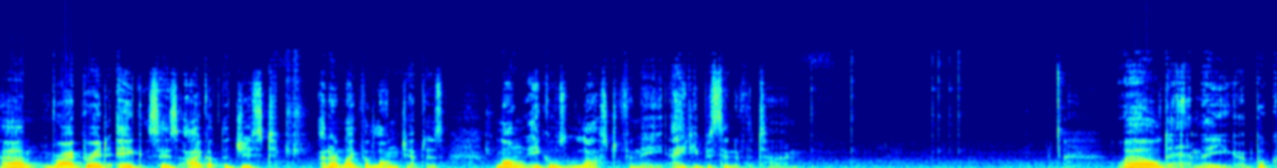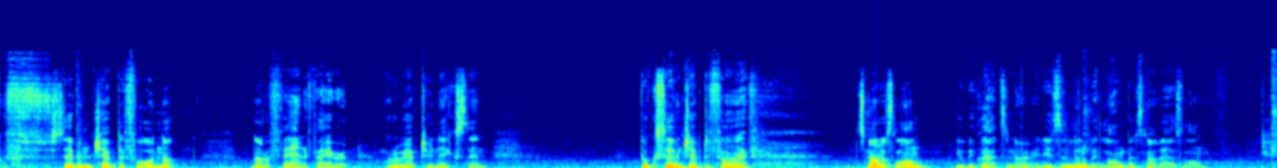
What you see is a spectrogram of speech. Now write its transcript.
Um, Rye Bread Egg says, I got the gist. I don't like the long chapters. Long equals lost for me 80% of the time. Well, damn, there you go. Book 7, Chapter 4. Not, not a fan favourite. What are we up to next then? Book 7, Chapter 5. It's not as long, you'll be glad to know. It is a little bit long, but it's not as long. It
